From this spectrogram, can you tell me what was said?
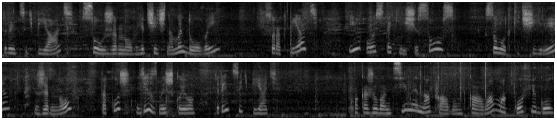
35. Соус жирнов гірчично-медовий 45. І ось такий ще соус. Солодкі чилі, жирнов, також зі знижкою 35. Покажу вам ціни на каву. Кава Макофі Голд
